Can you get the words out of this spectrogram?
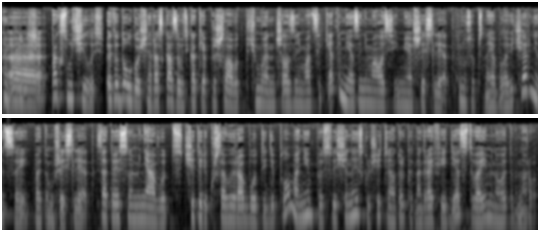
Э, так случилось. Это долго очень рассказывать, как я пришла, вот почему я начала заниматься кетами. Я занималась ими 6 лет. Ну, собственно, я была вечерницей, поэтому 6 лет. Соответственно, у меня вот 4 курсовые работы и диплом, они посвящены исключительно только этнографии детства, а именно у этого народа.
